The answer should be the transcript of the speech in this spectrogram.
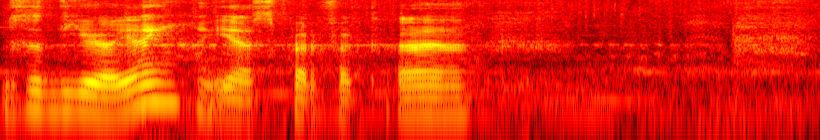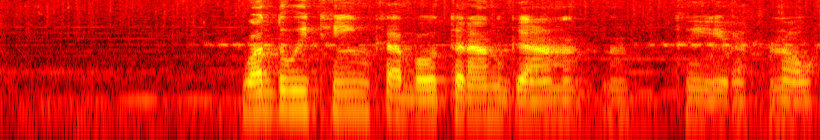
This is the DIA? Yes, perfect. Uh, what do we think about run gun here? No.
